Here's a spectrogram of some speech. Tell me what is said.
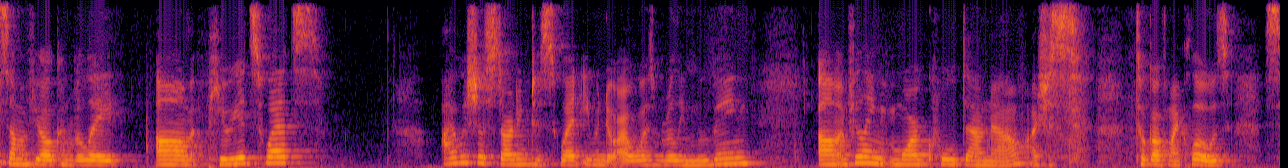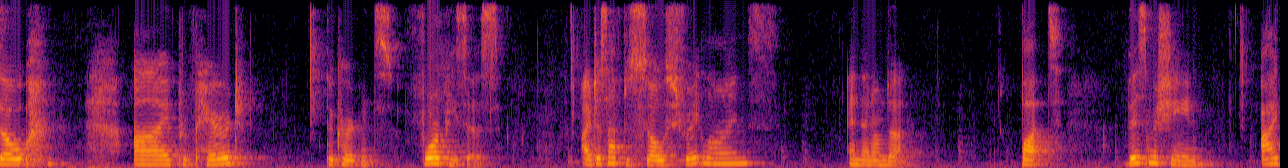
Some of y'all can relate. Um, period sweats. I was just starting to sweat even though I wasn't really moving. Um, I'm feeling more cooled down now. I just took off my clothes. So I prepared the curtains, four pieces. I just have to sew straight lines and then I'm done. But this machine, I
